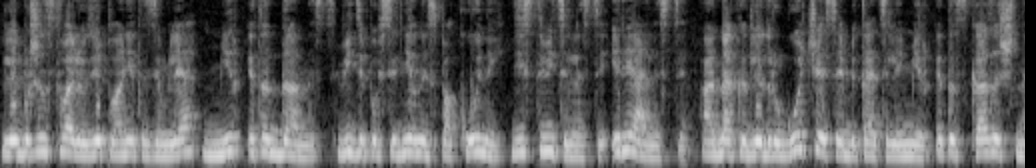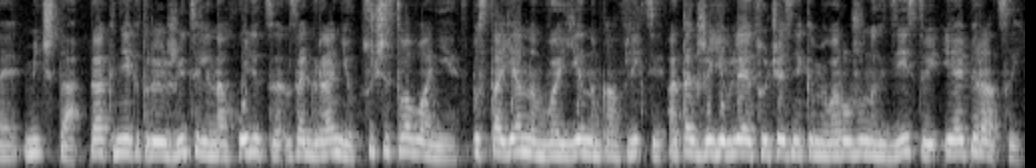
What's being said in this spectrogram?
Для большинства людей планеты Земля мир – это данность в виде повседневной спокойной действительности и реальности. Однако для другой части обитателей мир – это сказочная мечта. Так некоторые жители находятся за гранью существования, в постоянном военном конфликте, а также являются участниками вооруженных действий и операций.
